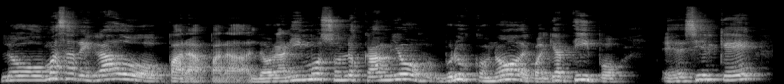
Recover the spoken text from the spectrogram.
Lo más arriesgado para, para el organismo son los cambios bruscos, ¿no? De cualquier tipo. Es decir, que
